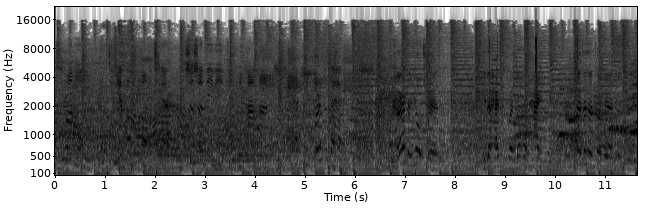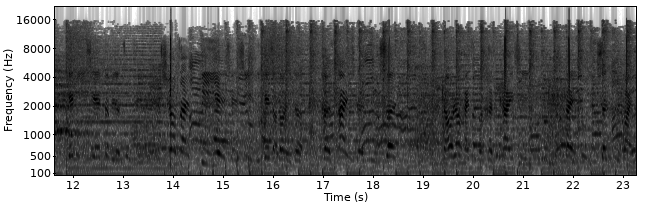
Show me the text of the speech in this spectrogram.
希望你今年都能够一切顺顺利利，平平安安，Happy Birthday！可爱的幼犬，你的孩子们都很爱你，在这个特别的日子，给你一些特别的祝福。希望在毕业前夕，你可以找到一个很爱你的女生，然后让孩子们很开心。那也祝你生日快乐。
